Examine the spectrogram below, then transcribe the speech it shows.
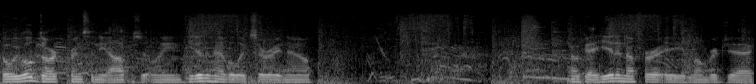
But we will Dark Prince in the opposite lane. He doesn't have Elixir right now. Okay, he had enough for a Lumberjack.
